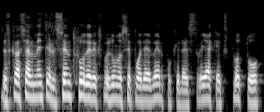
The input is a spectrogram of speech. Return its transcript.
Desgraciadamente el centro de la explosión no se puede ver porque la estrella que explotó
